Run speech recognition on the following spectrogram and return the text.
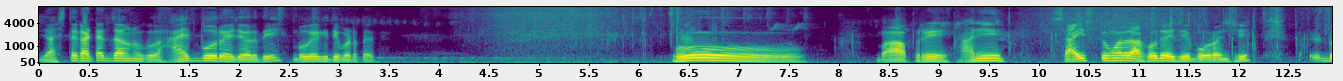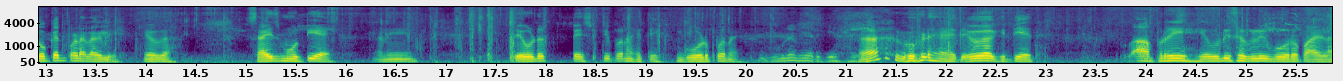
जास्त काट्यात जाऊ नको. आहेत बोर ह्याच्यावरती. बघूया किती पडतात. हो. बाप रे आणि साईज तुम्हाला दाखवतो याची बोरांची. डोक्यात पडायला लागली. हे बघा. साईज मोठी आहे. आणि तेवढं टेस्टी पण आहे ते. गोड पण आहे. हा? गोड आहे. ते बघा किती आहेत. बापरे. एवढी सगळी बोरं पाळला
